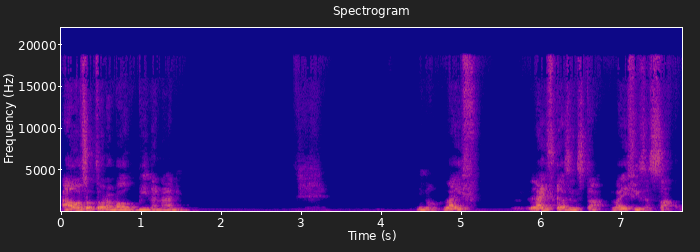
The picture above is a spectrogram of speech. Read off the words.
I also thought about being an animal. You know, life, life doesn't stop. Life is a circle,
